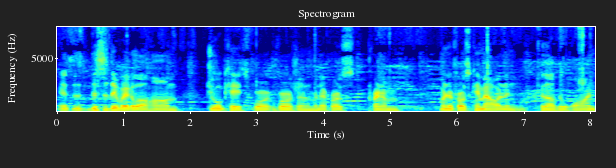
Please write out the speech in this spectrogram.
This is this is the regular um jewel case version when they first print them when they first came out in 2001.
